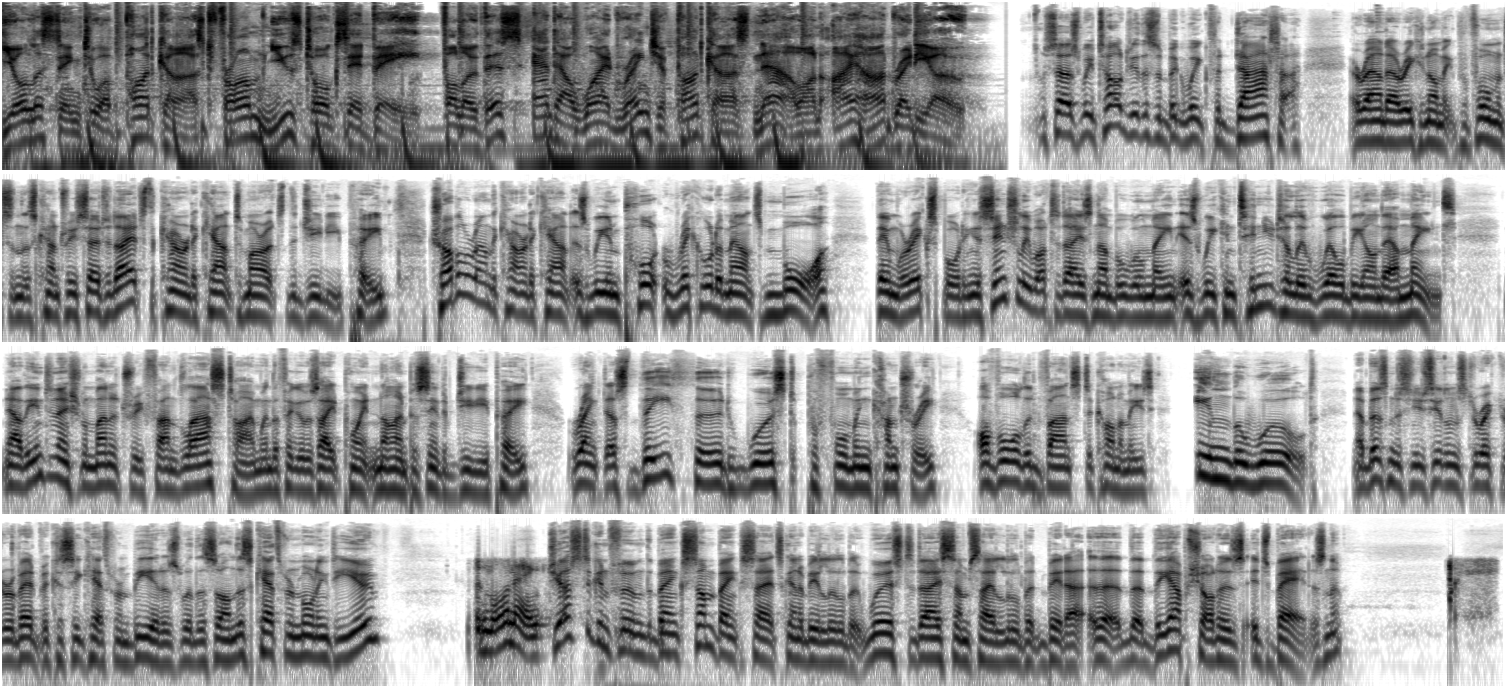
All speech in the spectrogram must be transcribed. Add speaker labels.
Speaker 1: You're listening to a podcast from News Talk ZB. Follow this and our wide range of podcasts now on iHeartRadio.
Speaker 2: So, as we told you, this is a big week for data around our economic performance in this country. So, today it's the current account, tomorrow it's the GDP. Trouble around the current account is we import record amounts more than we're exporting. Essentially, what today's number will mean is we continue to live well beyond our means. Now, the International Monetary Fund last time, when the figure was 8.9% of GDP, ranked us the third worst performing country of all advanced economies in the world. Now, Business New Zealand's Director of Advocacy, Catherine Beard, is with us on this. Catherine, morning to you.
Speaker 3: Good morning.
Speaker 2: Just to confirm the banks, some banks say it's going to be a little bit worse today, some say a little bit better. The, the, the upshot is it's bad, isn't it?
